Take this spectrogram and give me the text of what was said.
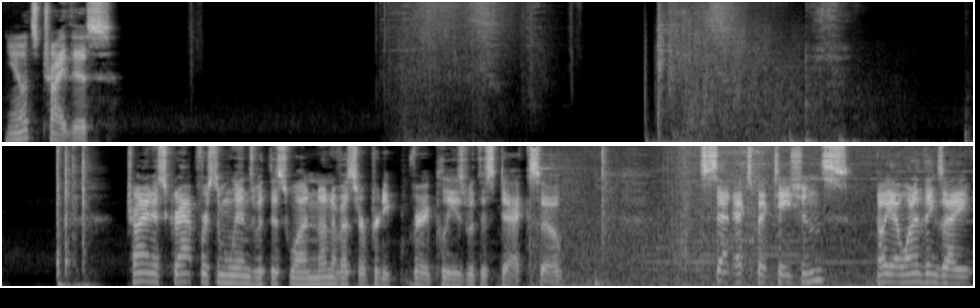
Yeah, let's try this. Trying to scrap for some wins with this one. None of us are pretty very pleased with this deck, so set expectations. Oh yeah, one of the things I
